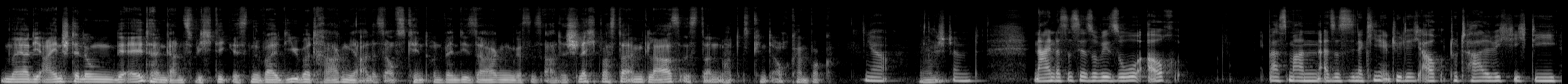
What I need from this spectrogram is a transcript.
naja, die Einstellung der Eltern ganz wichtig ist, ne, weil die übertragen ja alles aufs Kind. Und wenn die sagen, das ist alles schlecht, was da im Glas ist, dann hat das Kind auch keinen Bock. Ja, das stimmt. Nein, das ist ja sowieso auch, was man, also es ist in der Klinik natürlich auch total wichtig, die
